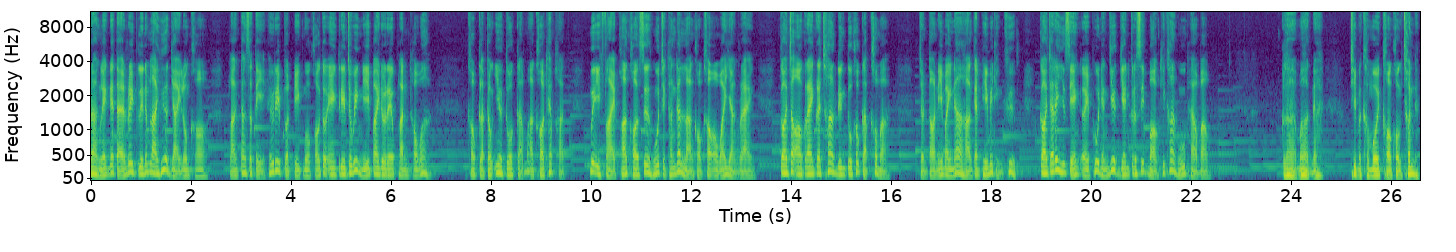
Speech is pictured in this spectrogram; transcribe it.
ร่างเล็กได้แต่รีบกลืนน้ำลายเฮือกใหญ่ลงคอ พลางตั้งสติให้รีบกดปีกหมวกของตัวเองเตรียมจะวิ่งหนีไปโดยเร็วพลันทว่า เขากลับต้องเอี้ยวตัวกลับมาคอแทบหัก เมื่ออีกฝ่ายคว้าคอเสื้อฮู้จากทางด้านหลังของเขาเอาไว้อย่างแรง ก่อนจะออกแรงกระชากดึงตัวเขากลับเข้ามา จนตอนนี้ใบหน้าห่างกันเพียงไม่ถึงคืบ ก่อนจะได้ยินเสียงเอ่ยพูดอย่างเยือกเย็นกระซิบบอกที่ข้างหูแผ่วเบา กล้ามากนะ ที่มาขโมยของของฉันนะ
